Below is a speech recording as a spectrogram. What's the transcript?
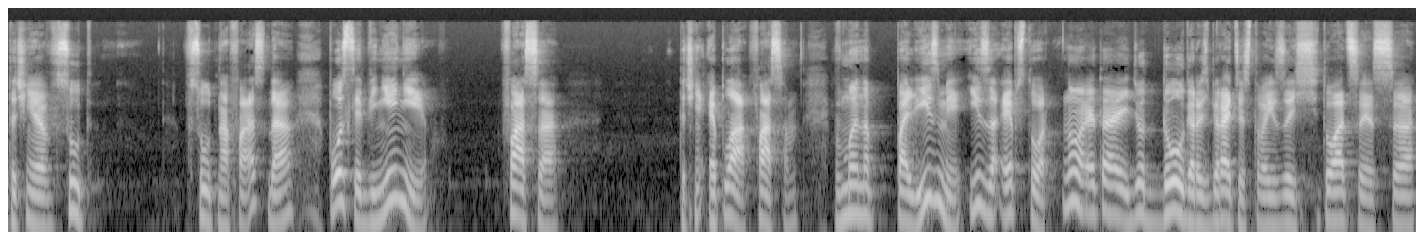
точнее, в суд, в суд на ФАС, да, после обвинений ФАСа, точнее, Apple ФАСом в монополизме из-за App Store. Но это идет долго разбирательство из-за ситуации с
